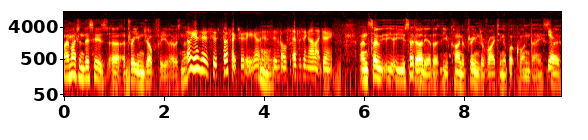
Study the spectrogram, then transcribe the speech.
I imagine this is a, a dream job for you, though, isn't it? Oh yes, yes, it's perfect, really. Yeah, yes, Mm. it involves everything I like doing. And so you said earlier that you kind of dreamed of writing a book one day. So, Yes.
